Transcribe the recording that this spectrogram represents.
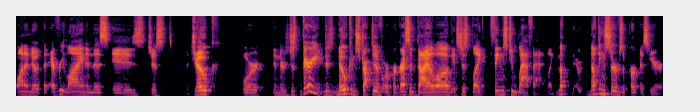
want to note that every line in this is just a joke or and there's just very there's no constructive or progressive dialogue it's just like things to laugh at like no, nothing serves a purpose here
